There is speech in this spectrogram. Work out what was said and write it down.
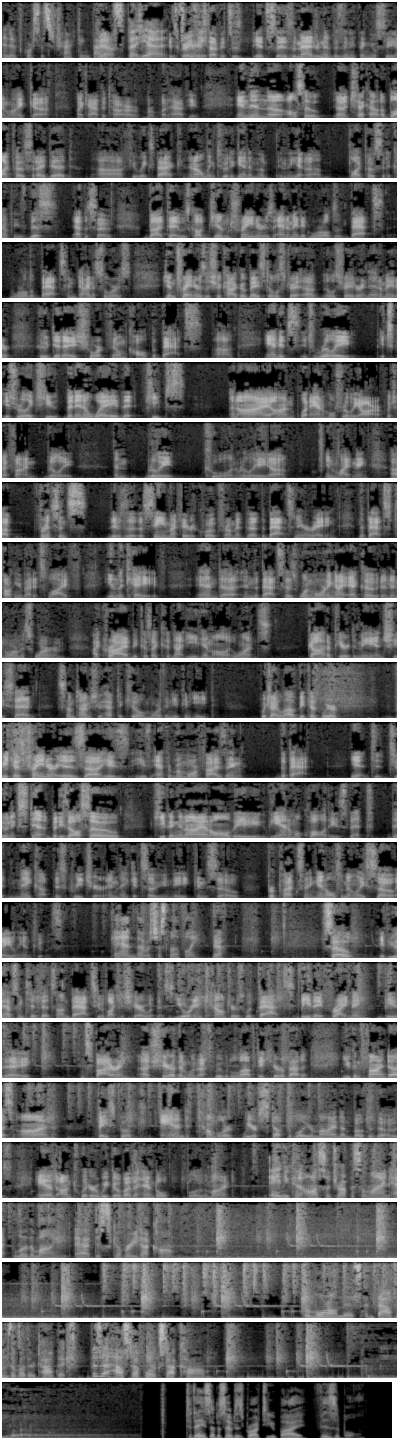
and of course it's attracting bugs. Yeah, but it's, yeah, it's, it's crazy great. stuff. It's as, it's as imaginative as anything you'll see in like uh, like Avatar or what have you. And then uh, also uh, check out a blog post that I did uh, a few weeks back, and I'll link to it again in the in the uh, blog post that accompanies this episode, but it was called Jim Trainor's Animated Worlds of Bats, World of Bats and Dinosaurs. Jim Trainor is a Chicago-based illustra- uh, illustrator and animator who did a short film called The Bats, uh, and it's it's really it's it's really cute, but in a way that keeps an eye on what animals really are, which I find really and really cool and really uh, enlightening. Uh, for instance, there's a, a, scene, my favorite quote from it, the, the bat's narrating. The bat's talking about its life in the cave. And, uh, and the bat says, One morning I echoed an enormous worm. I cried because I could not eat him all at once. God appeared to me and she said, Sometimes you have to kill more than you can eat. Which I love because we're, because Trainor is, uh, he's, he's anthropomorphizing the bat. Yeah, to, to an extent, but he's also keeping an eye on all the, the animal qualities that, that make up this creature and make it so unique and so perplexing and ultimately so alien to us. And that was just lovely. Yeah. So, if you have some tidbits on bats you would like to share with us, your encounters with bats, be they frightening, be they inspiring, uh, share them with us. We would love to hear about it. You can find us on Facebook and Tumblr. We are Stuff to Blow Your Mind on both of those. And on Twitter, we go by the handle Blow the Mind. And you can also drop us a line at blowthemind at discovery.com. For more on this and thousands of other topics, visit howstuffworks.com. Today's episode is brought to you by Visible.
